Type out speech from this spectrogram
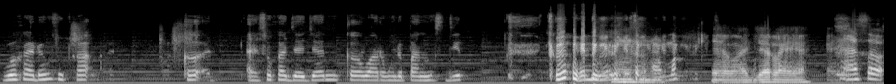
gue kadang suka ke eh, suka jajan ke warung depan masjid gue nggak dengerin Hmm. ceramah Ya wajar lah ya. Masuk.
